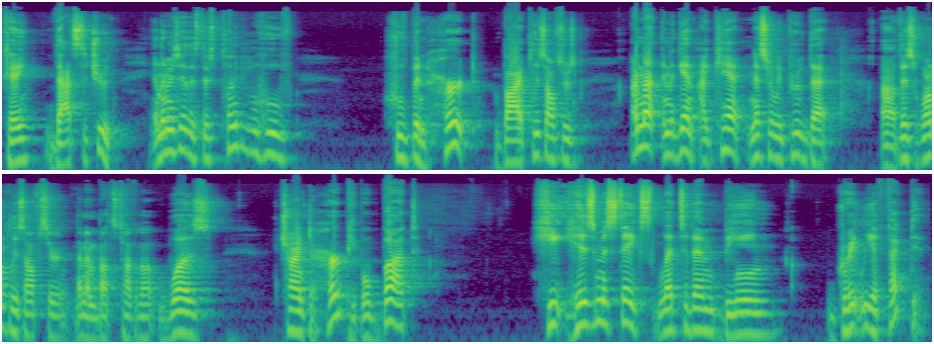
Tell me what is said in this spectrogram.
Okay, that's the truth. And let me say this: there's plenty of people who've who've been hurt by police officers. I'm not, and again, I can't necessarily prove that uh, this one police officer that I'm about to talk about was trying to hurt people, but he his mistakes led to them being greatly affected.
